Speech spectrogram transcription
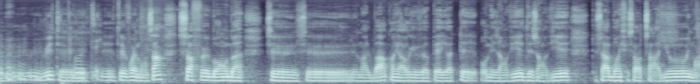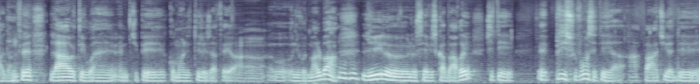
Oui, t'es Oui, t'es- t'es- t'es vraiment ça. Sauf, euh, bon, ben, c'est c'est le Malba, quand il arrive à période de 1er janvier, 2 janvier, tout ça, bon, il fait sortir ça, yo, il m'a dans le fait. Là, tu vois un, un petit peu comment l'étaient les affaires euh, au, au niveau de Malba. Lui, le, le service cabaret, c'était. Et Plus souvent, c'était à, à partir de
